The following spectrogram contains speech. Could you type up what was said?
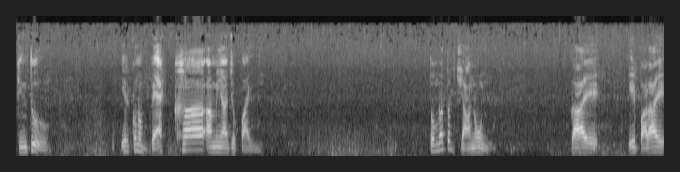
কিন্তু এর কোনো ব্যাখ্যা আমি আজও পাইনি। তোমরা তো জানোই, প্রায় এ পাড়ায়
